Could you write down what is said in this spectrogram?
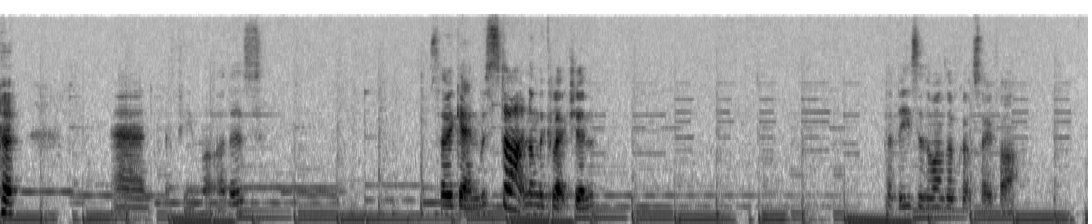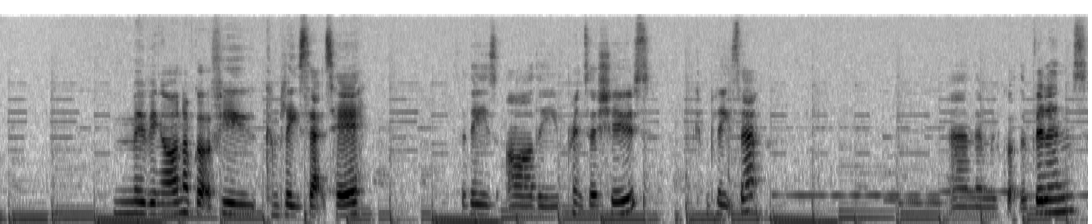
and a few more others. So again, we're starting on the collection but these are the ones I've got so far. Moving on, I've got a few complete sets here. So these are the princess shoes, complete set. And then we've got the villains.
